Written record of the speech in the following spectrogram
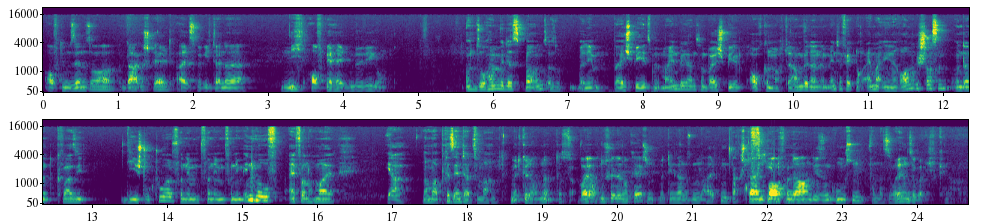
auf dem Sensor dargestellt als wirklich deine nicht aufgehellten Bewegungen. Und so haben wir das bei uns, also bei dem Beispiel jetzt mit meinen Bildern zum Beispiel, auch gemacht. Da haben wir dann im Endeffekt noch einmal in den Raum geschossen und dann quasi die Struktur von dem, von dem, von dem Innenhof einfach nochmal ja, noch mal präsenter zu machen. Mitgenommen, ne? Das war ja auch eine schöne Location mit den ganzen alten Auf jeden Backsteinbauten Fall. da und diesen komischen, von der Säulen sogar, ich keine Ahnung.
